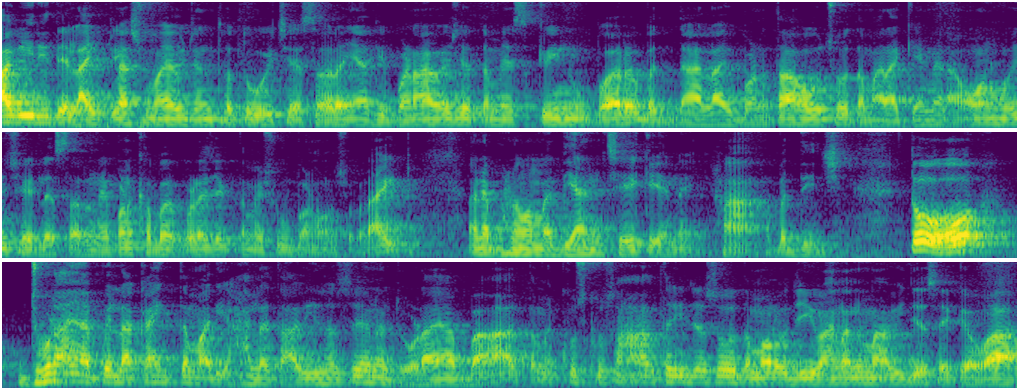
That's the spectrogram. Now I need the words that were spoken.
આવી રીતે લાઈવ ક્લાસનું આયોજન થતું હોય છે, સર અહીંયાથી ભણાવે છે. તમે સ્ક્રીન ઉપર બધા લાઈવ ભણતા હોવ છો, તમારા કેમેરા ઓન હોય છે, એટલે સરને પણ ખબર પડે છે કે તમે શું ભણો છો રાઈટ અને ભણવામાં ધ્યાન છે કે નહીં? હા, બધી જ. તો જોડાયા પહેલાં કાંઈક તમારી હાલત આવી હશે અને જોડાયા બાદ તમે ખુશખુશાલ થઈ જશો, તમારો જીવ આનંદમાં આવી જશે કે વાહ,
